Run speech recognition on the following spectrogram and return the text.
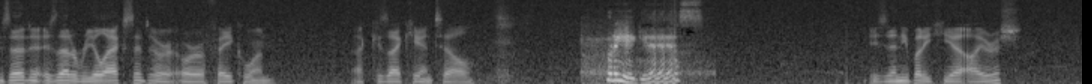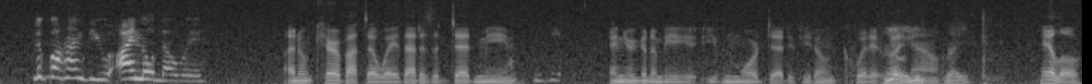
Is that a, is that a real accent or or a fake one? Uh 'cause I can't tell. What do you guess? Is anybody here Irish? Look behind you. I know that way. I don't care about that way. That is a dead meme. And you're gonna be even more dead if you don't quit it Yo, right you now. great. Hello.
